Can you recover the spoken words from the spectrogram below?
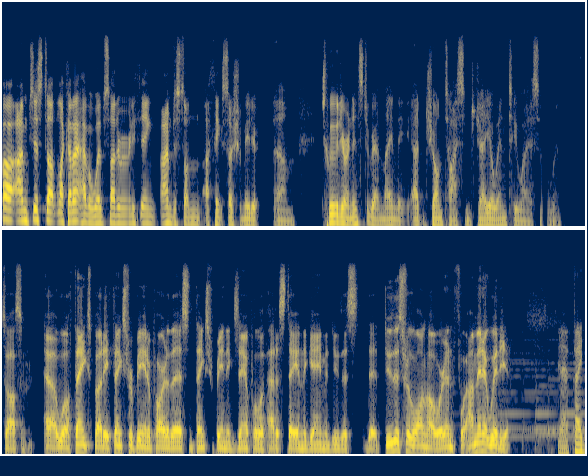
Uh, I'm just uh, like I don't have a website or anything. I'm just on I think social media, um, Twitter and Instagram mainly at Jon Tyson J O N T Y S O N. It's awesome. Uh, well, thanks, buddy. Thanks for being a part of this, and thanks for being an example of how to stay in the game and do this. That do this for the long haul. We're in. For, I'm in it with you. Yeah, thank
